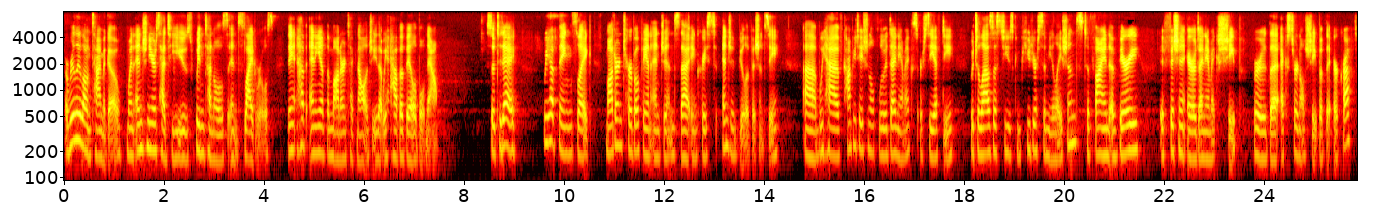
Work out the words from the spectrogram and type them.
a really long time ago, when engineers had to use wind tunnels and slide rules. They didn't have any of the modern technology that we have available now. So today, we have things like modern turbofan engines that increase engine fuel efficiency. Uh, we have computational fluid dynamics, or CFD, which allows us to use computer simulations to find a very efficient aerodynamic shape for the external shape of the aircraft.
